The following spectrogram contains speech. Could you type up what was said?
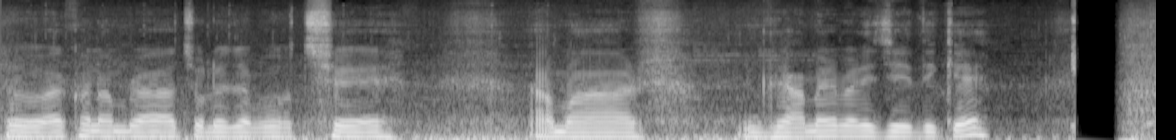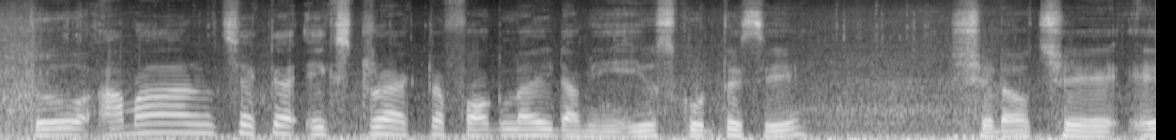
তো এখন আমরা চলে যাব হচ্ছে আমার গ্রামের বাড়ি যেদিকে। তো আমার হচ্ছে একটা এক্সট্রা একটা ফগ লাইট আমি ইউজ করতেছি। সেটা হচ্ছে এ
